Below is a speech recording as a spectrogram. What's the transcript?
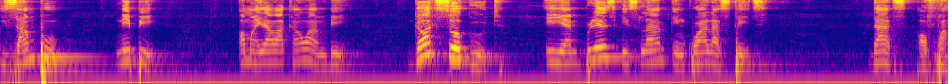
example níbí. Ọmọ ìyá wa kan wà níbí. God so good he embraced islam in kwara state. That's ọ̀fà.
